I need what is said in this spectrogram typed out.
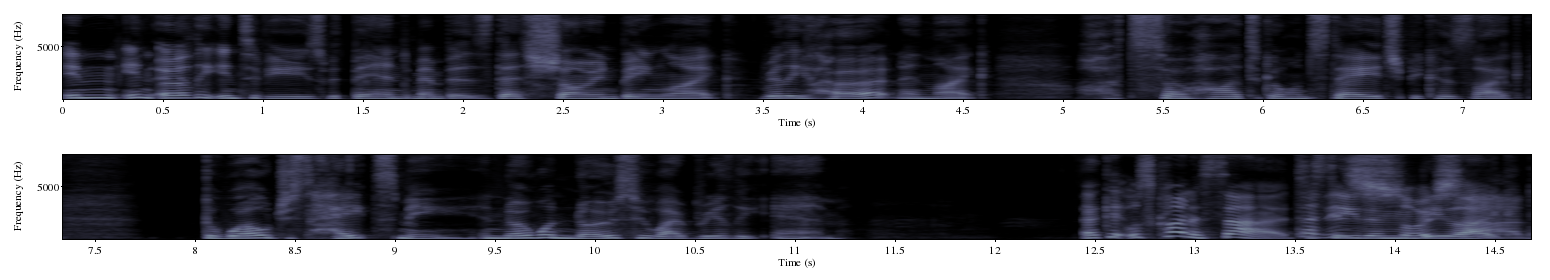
in in early interviews with band members they're shown being like really hurt and like oh it's so hard to go on stage because like the world just hates me and no one knows who I really am. Like it was kind of sad to That see them so be like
